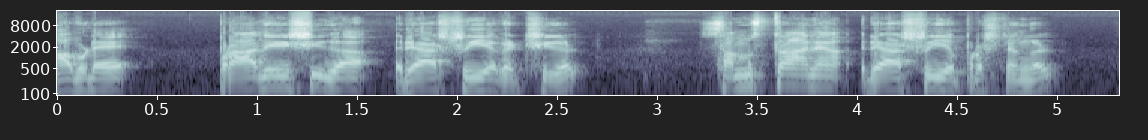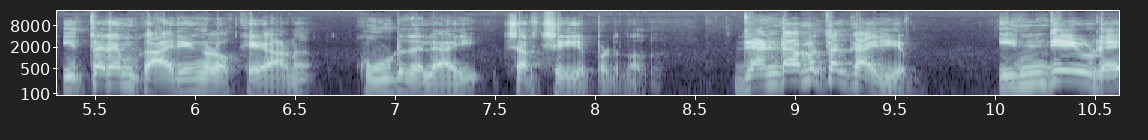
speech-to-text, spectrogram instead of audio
അവിടെ പ്രാദേശിക രാഷ്ട്രീയ കക്ഷികൾ സംസ്ഥാന രാഷ്ട്രീയ പ്രശ്നങ്ങൾ ഇത്തരം കാര്യങ്ങളൊക്കെയാണ് കൂടുതലായി ചർച്ച ചെയ്യപ്പെടുന്നത്. രണ്ടാമത്തെ കാര്യം ഇന്ത്യയുടെ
